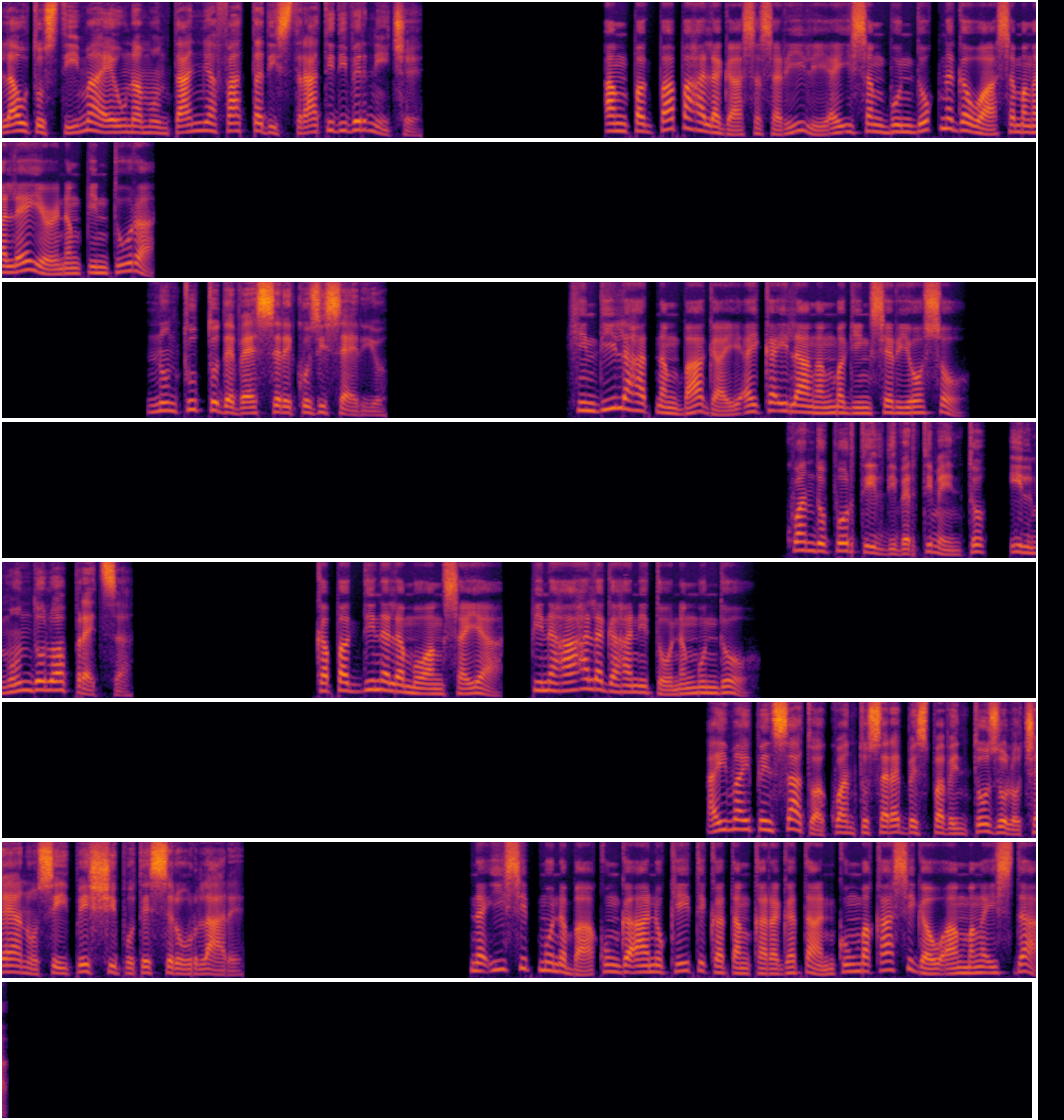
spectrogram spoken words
L'autostima è una montagna fatta di strati di vernice. Ang pagpapahalaga sa sarili ay isang bundok na gawa sa mga layer ng pintura. Non tutto deve essere così serio. Hindi lahat ng bagay ay kailangang maging seryoso. Quando porti il divertimento, il mondo lo apprezza. Kapag dinala mo ang saya, pinahahalagahan ito ng mundo. Hai mai pensato a quanto sarebbe spaventoso l'oceano se i pesci potessero urlare? Naisip mo na ba kung gaano kitikat ang karagatan kung makasigaw ang mga isda?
